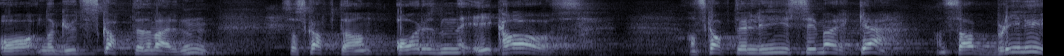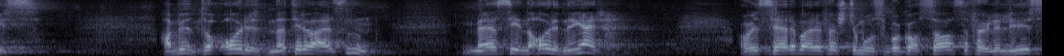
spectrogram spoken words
Og når Gud skapte denne verden, så skapte han orden i kaos. Han skapte lys i mørket. Han sa 'bli lys'. Han begynte å ordne tilværelsen med sine ordninger. Og Vi ser det bare i første Mosebok også. Selvfølgelig lys.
